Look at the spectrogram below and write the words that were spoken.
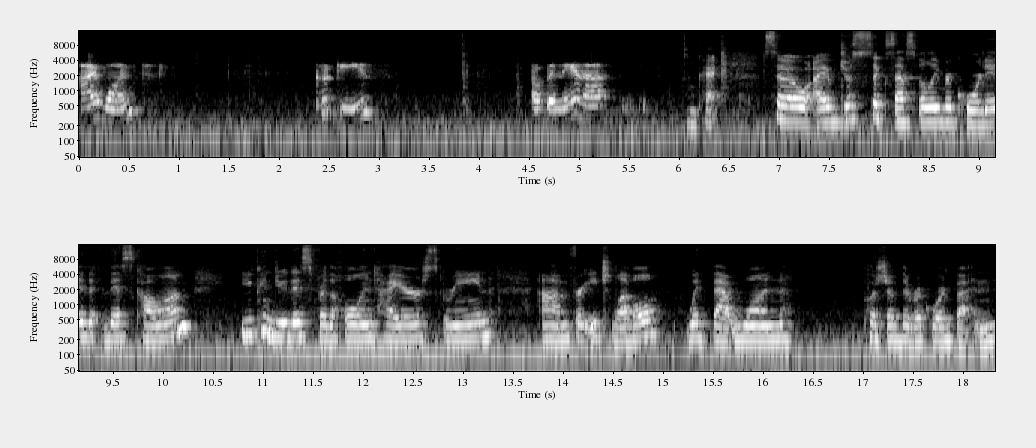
I want cookies, a banana. Okay, so I've just successfully recorded this column. You can do this for the whole entire screen um, for each level with that one push of the record button.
